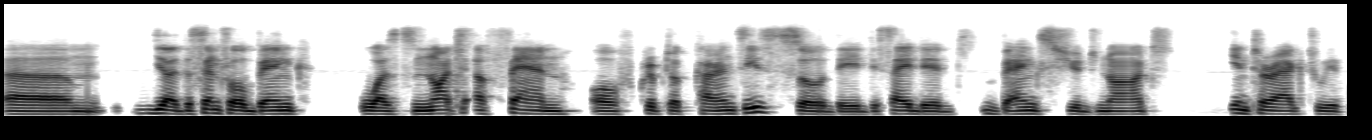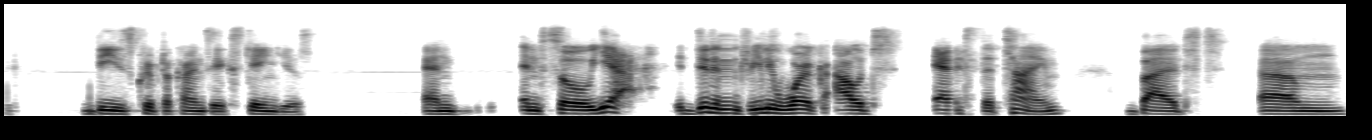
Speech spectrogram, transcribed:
um, yeah, the central bank was not a fan of cryptocurrencies. So they decided banks should not interact with these cryptocurrency exchanges. And, and so, yeah, it didn't really work out at the time, but um,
